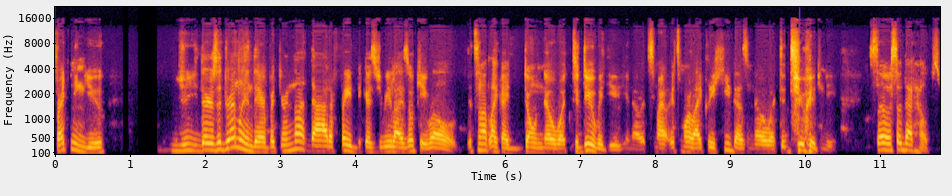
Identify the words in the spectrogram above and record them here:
threatening you, you, there's adrenaline there, but you're not that afraid because you realize, okay, well, it's not like I don't know what to do with you. You know, it's my it's more likely he doesn't know what to do with me. So so that helps.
